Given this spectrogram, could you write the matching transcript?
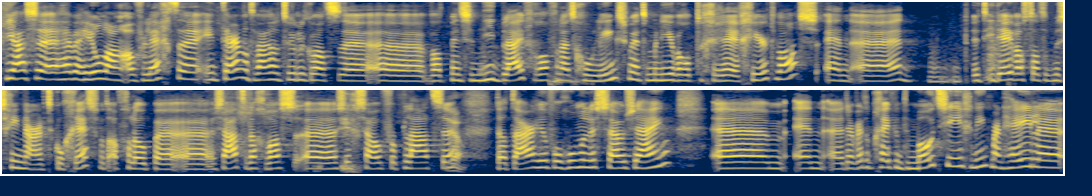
Ja, ze hebben heel lang overlegd uh, intern. Want er waren natuurlijk wat, uh, wat mensen niet blij. Vooral vanuit GroenLinks. Met de manier waarop er gereageerd was. En uh, het idee was dat het misschien naar het congres... wat afgelopen zaterdag was... Uh, zich zou verplaatsen. Ja. Dat daar heel veel hommeles zou zijn. Um, en uh, daar werd op een gegeven moment een motie ingediend. Maar een hele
